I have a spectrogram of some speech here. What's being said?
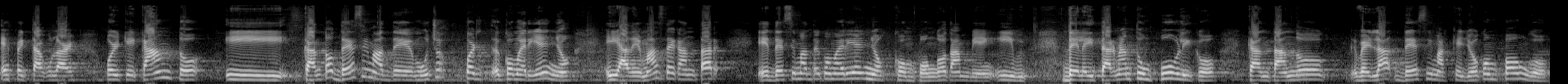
espectacular porque canto y canto décimas de muchos comerieños y además de cantar eh, décimas de comerieños compongo también y deleitarme ante un público cantando ¿verdad? décimas que yo compongo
